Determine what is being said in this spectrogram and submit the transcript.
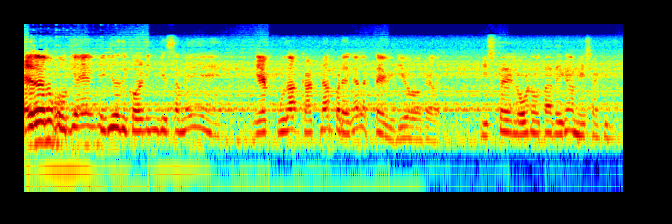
एरर हो गया है वीडियो रिकॉर्डिंग के समय। ये पूरा काटना पड़ेगा लगता है वीडियो वगैरह। इस तरह लोड होता रहेगा हमेशा के लिए।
